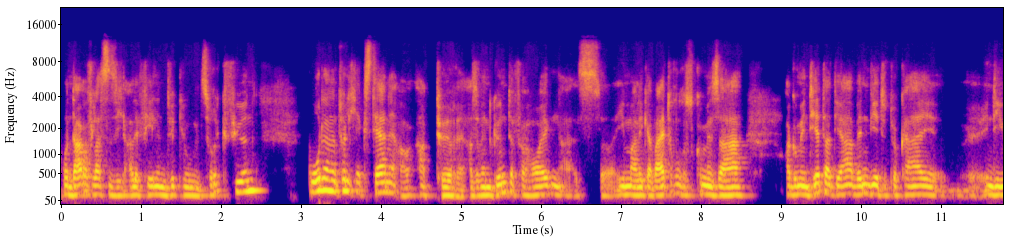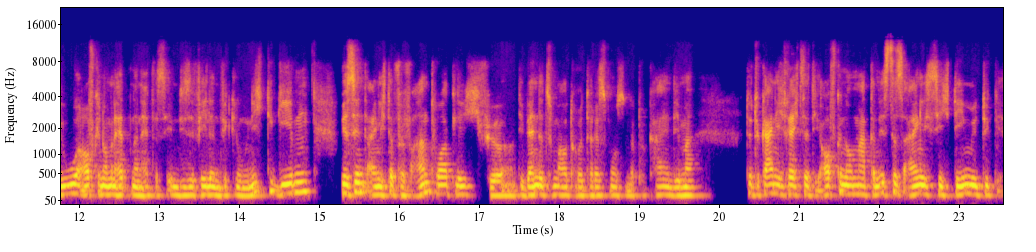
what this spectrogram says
und darauf lassen sich alle Fehlentwicklungen zurückführen. Oder natürlich externe Akteure. Also wenn Günther Verheugen als äh, ehemaliger Erweiterungskommissar argumentiert hat, ja, wenn wir die Türkei äh, in die EU aufgenommen hätten, dann hätte es eben diese Fehlentwicklung nicht gegeben. Wir sind eigentlich dafür verantwortlich, für die Wende zum Autoritarismus in der Türkei, indem man die Türkei nicht rechtzeitig aufgenommen hat, dann ist das eigentlich sich demütig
